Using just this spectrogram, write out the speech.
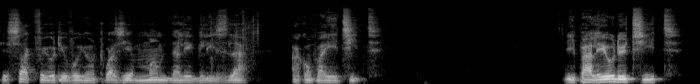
C'est ça que fait que un troisième membre dans l'église là, accompagné Tite. Il parlait au de Tite.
